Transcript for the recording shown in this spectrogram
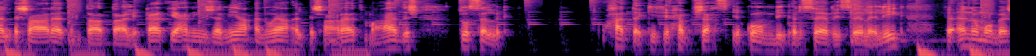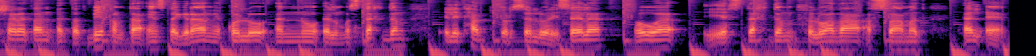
الإشعارات متاع التعليقات. يعني جميع أنواع الإشعارات ما عادش توصلك. وحتى كيف يحب شخص يقوم بإرسال رسالة ليك فإنه مباشرة التطبيق متاع إنستغرام يقول له أنه المستخدم اللي تحب ترسل له رسالة هو يستخدم في الوضع الصامت الآن.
